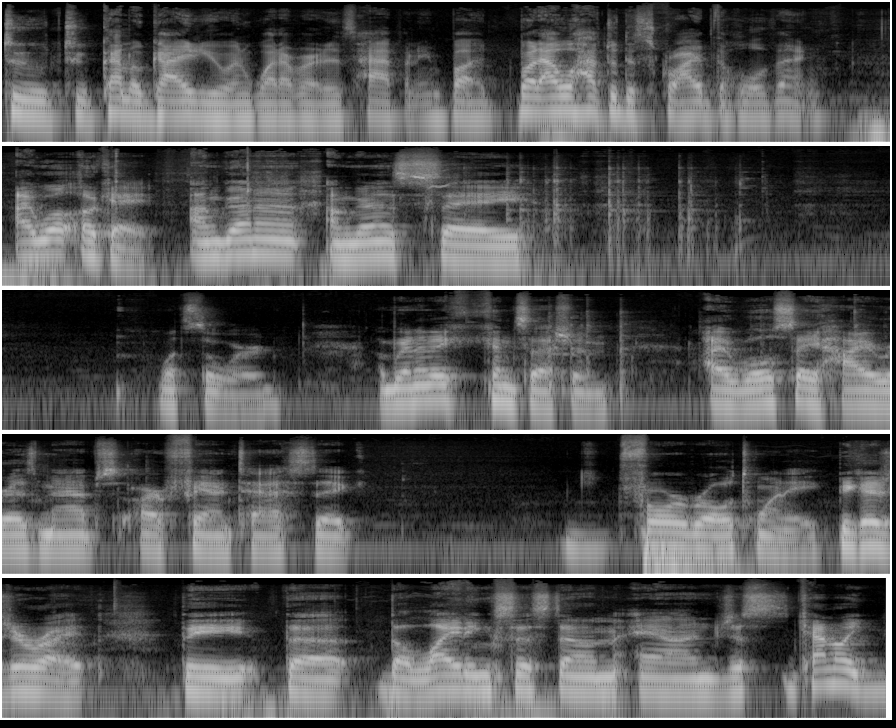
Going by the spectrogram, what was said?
to, to kind of guide you in whatever is happening, but but I will have to describe the whole thing. I will. Okay, I'm gonna. I'm gonna say. What's the word? I'm gonna make a concession. I will say high res maps are fantastic for roll 20 because you're right. The the the lighting system and just kind of like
